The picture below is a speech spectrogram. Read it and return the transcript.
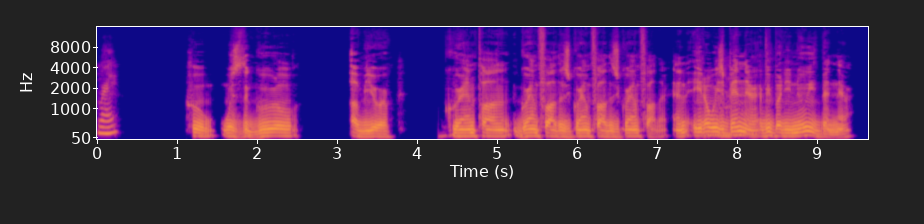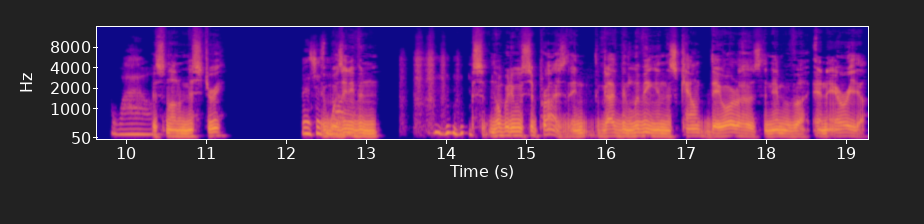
Right? who was the guru of your grandpa, grandfather's grandfather's grandfather. And he'd always been there. Everybody knew he'd been there. Wow. It's not a mystery. It's just it wasn't even, nobody was surprised. And the guy had been living in this count, Deora is the name of a, an area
